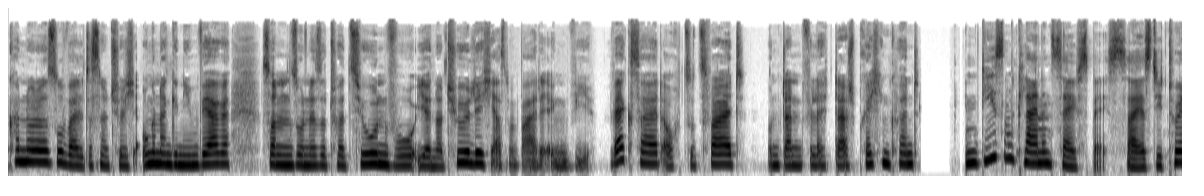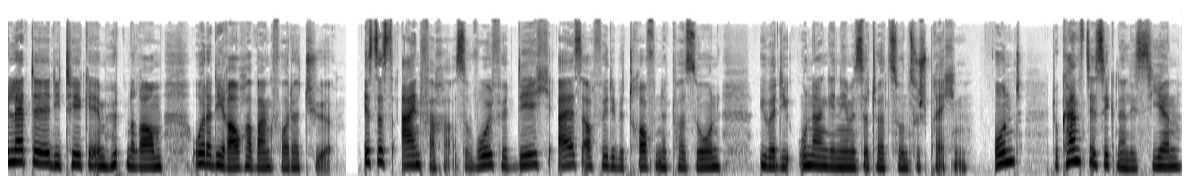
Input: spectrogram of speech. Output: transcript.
können oder so, weil das natürlich unangenehm wäre, sondern so eine Situation, wo ihr natürlich erstmal beide irgendwie weg seid, auch zu zweit und dann vielleicht da sprechen könnt. In diesem kleinen Safe Space, sei es die Toilette, die Theke im Hüttenraum oder die Raucherbank vor der Tür, ist es einfacher, sowohl für dich als auch für die betroffene Person über die unangenehme Situation zu sprechen. Und du kannst dir signalisieren,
